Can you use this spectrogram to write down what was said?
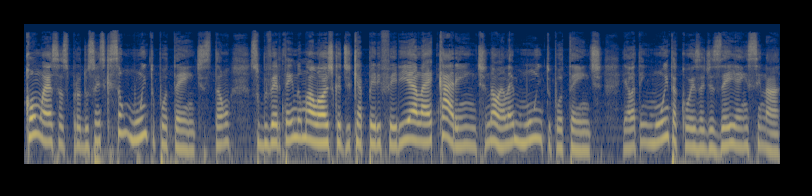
com essas produções que são muito potentes. Então, subvertendo uma lógica de que a periferia ela é carente. Não, ela é muito potente. E ela tem muita coisa a dizer e a ensinar.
